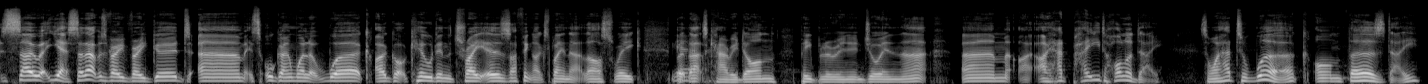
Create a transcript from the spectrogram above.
So yeah. So that was very very good. Um. It's all going well at work. I got killed in the traitors. I think I explained that last week, but Yeah. that's carried on. People are enjoying that. Um. I, I had paid holiday, so I had to work on Thursday.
